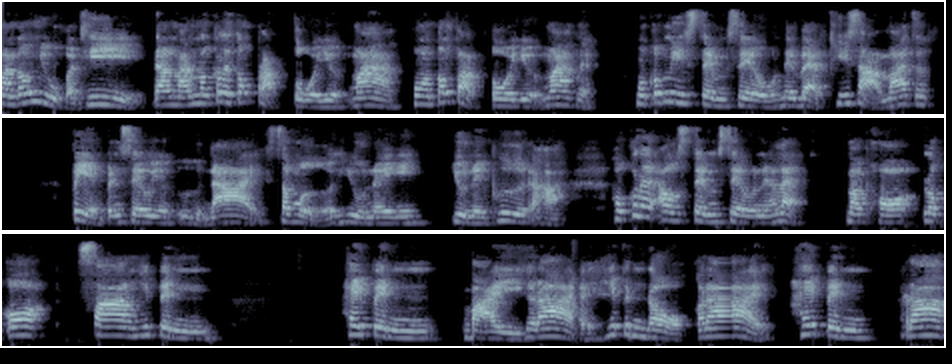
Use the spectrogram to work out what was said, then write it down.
มันต้องอยู่กับที่ ดังนั้นมันก็เลยต้องปรับตัวเยอะมากพอมันต้องปรับตัวเยอะมากเนี่ย มันก็มีสเต็มเซลล์ในแบบที่สามารถจะเปลี่ยนเป็นเซลล์อย่างอื่นได้ เสมออยู่ในอยู่ในพืชอะค่ะเขาก็เลยเอาสเต็มเซลล์นี้แหละ มาเพาะแล้วก็สร้างให้เป็น ให้เป็นใบก็ได้ ให้เป็นดอกก็ได้ ให้เป็นราก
